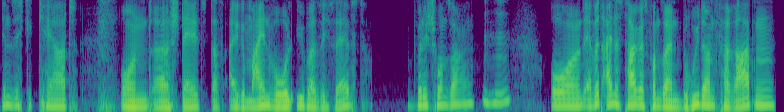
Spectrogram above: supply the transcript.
in sich gekehrt und äh, stellt das Allgemeinwohl über sich selbst, würde ich schon sagen. Mhm. Und er wird eines Tages von seinen Brüdern verraten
